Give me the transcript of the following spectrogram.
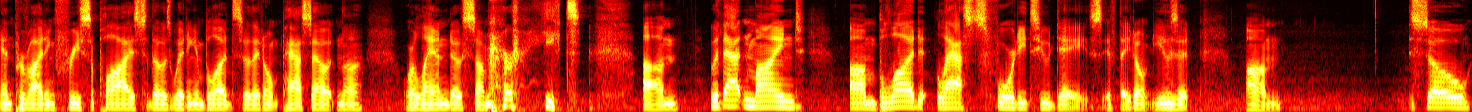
and providing free supplies to those waiting in blood so they don't pass out in the Orlando summer heat. Um, with that in mind, um, blood lasts 42 days if they don't use it. Um, so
